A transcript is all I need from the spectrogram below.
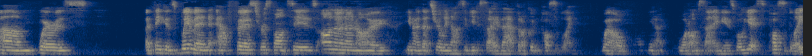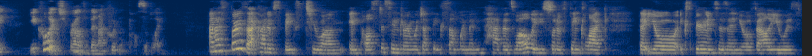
Um, whereas I think as women, our first response is, oh, no, no, no, you know, that's really nice of you to say that, but I couldn't possibly. Well, you know, what I'm saying is, well, yes, possibly you could, rather than I couldn't possibly. And I suppose that kind of speaks to um, imposter syndrome, which I think some women have as well, where you sort of think like that your experiences and your value is,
